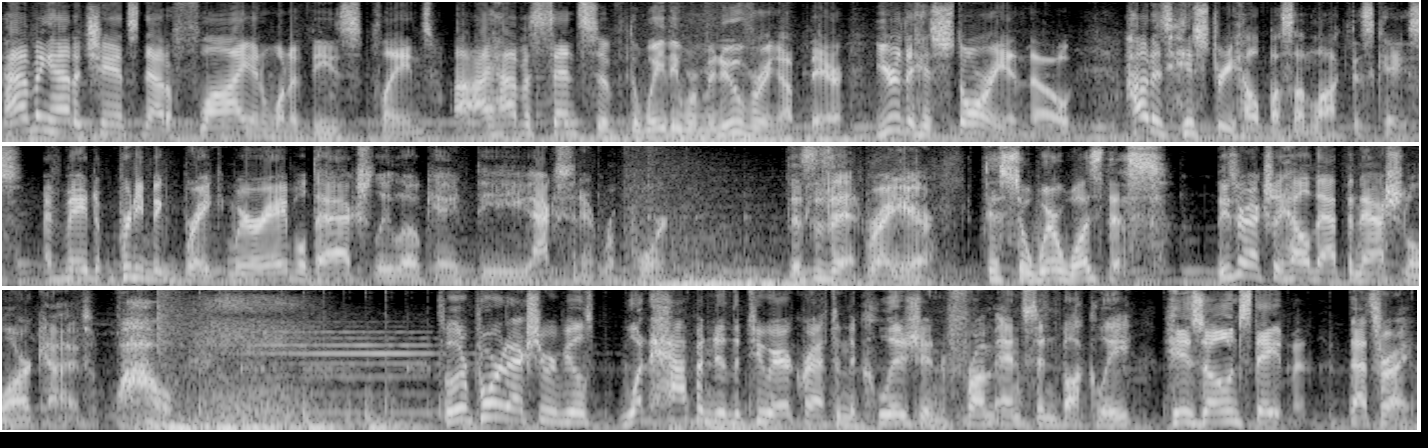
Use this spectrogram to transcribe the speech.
Having had a chance now to fly in one of these planes, I have a sense of the way they were maneuvering up there. You're the historian, though. How does history help us unlock this case? I've made a pretty big break. We were able to actually locate the accident report. This is it right here. This, so where was this? These are actually held at the National Archives. Wow. So the report actually reveals what happened to the two aircraft in the collision from Ensign Buckley. His own statement. That's right.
